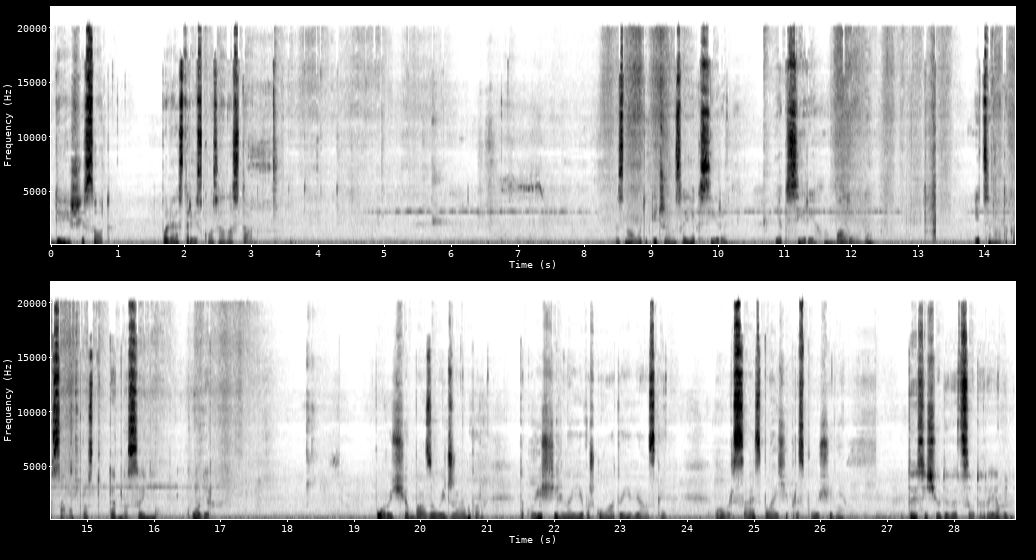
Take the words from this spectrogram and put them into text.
2600. Поліестер віскоза еластан. Знову такі джинси, як сірі, як сірі балони. І ціна така сама, просто темно-синій колір. Поруч ще базовий джемпер такої щільної важкуватої в'язки. Оверсайз, плечі приспущені. 1900 гривень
